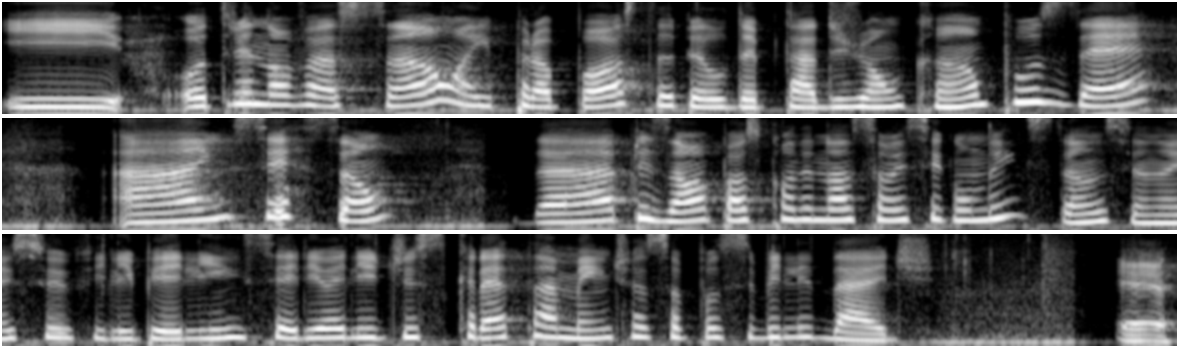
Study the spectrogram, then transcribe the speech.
E outra inovação aí proposta pelo deputado João Campos é a inserção da prisão após condenação em segunda instância, não é isso, Felipe? Ele inseriu ali discretamente essa possibilidade. É,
